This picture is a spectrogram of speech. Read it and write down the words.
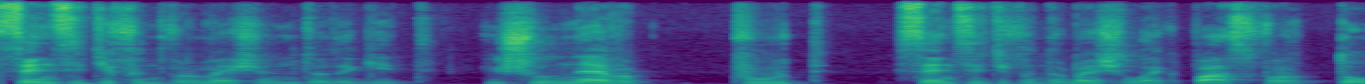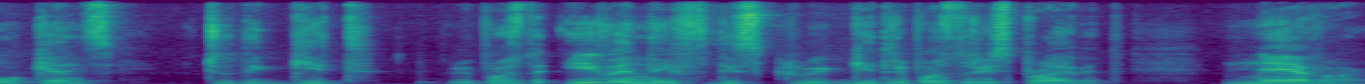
sensitive information into the Git. You should never put sensitive information like password tokens to the Git repository, even if this Git repository is private. Never,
